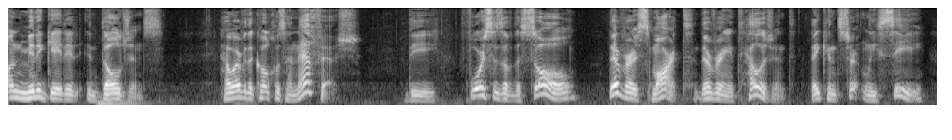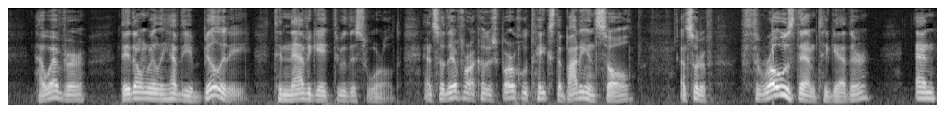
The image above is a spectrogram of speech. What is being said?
unmitigated indulgence. However, the kochos hanefesh, the forces of the soul, they're very smart, they're very intelligent, they can certainly see. However, they don't really have the ability to navigate through this world. And so, therefore, HaKadosh Baruch Hu takes the body and soul and sort of throws them together and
